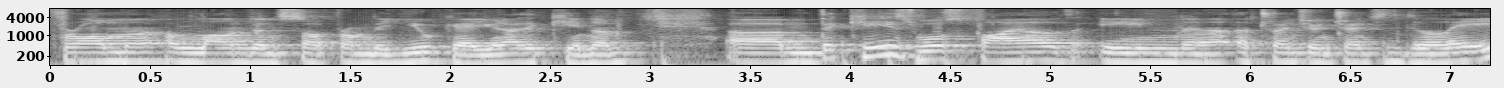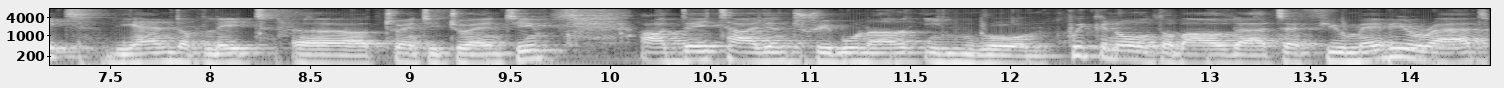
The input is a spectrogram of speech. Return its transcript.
from uh, London, so from the UK, United Kingdom. Um, the case was filed in uh, 2020, the late, the end of late uh, 2020, at the Italian tribunal in Rome. Quick note about that, if you maybe read,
